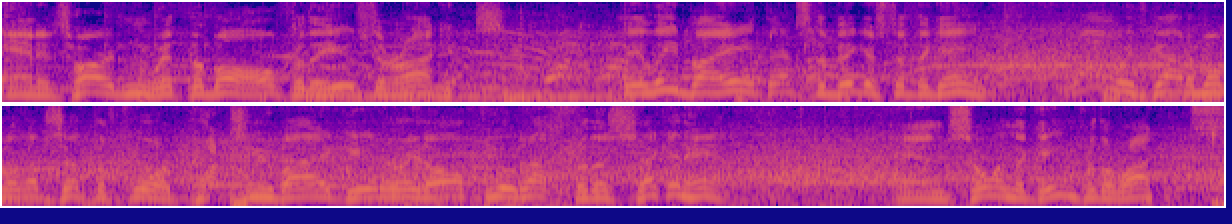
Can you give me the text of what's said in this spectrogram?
And it's Harden with the ball for the Houston Rockets. They lead by eight. That's the biggest of the game. While we've got a moment, let's set the floor. Brought to you by Gatorade All Fueled Up for the second half. And so in the game for the Rockets.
